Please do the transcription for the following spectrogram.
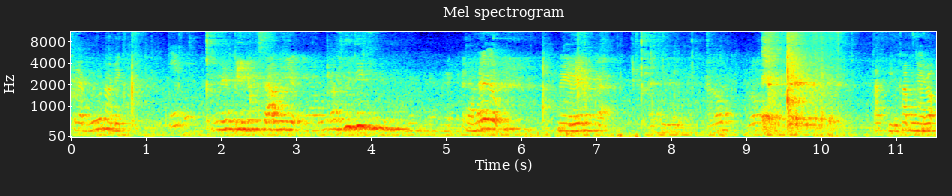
แซ่บอยุ่นะดิ กิน ไม่ปีลูกสาวนี่อย่างนี้ แต่ให้ลูกนี่ เล่ เล่ น น กันลงลง ตักกินคำใหญ่แล้ว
